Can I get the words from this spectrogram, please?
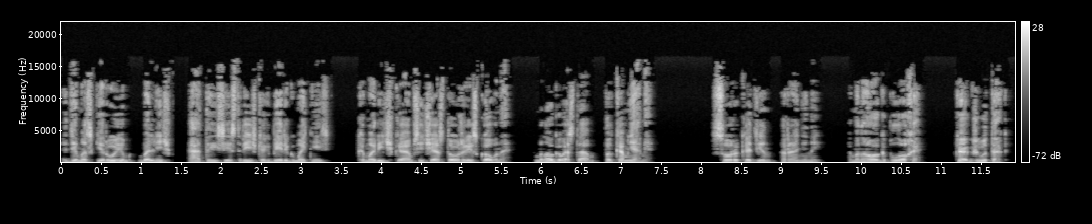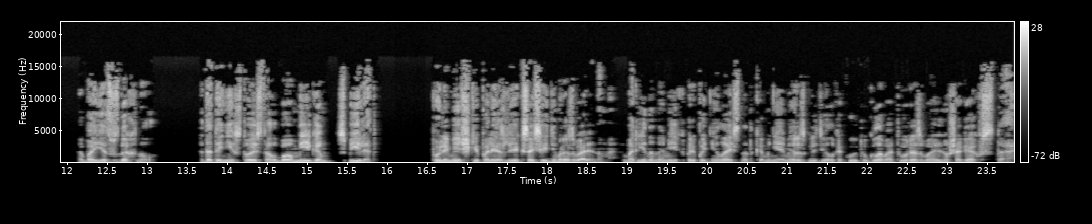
Демаскируем больничку, а ты, сестричка, к берегу мотнись. К морячкам сейчас тоже рискованно. Много вас там, под камнями?» «Сорок один раненый. Много, плохо. Как же вы так?» — боец вздохнул. «Да ты не стой столбом, мигом спилят». Пулеметчики полезли к соседним развалинам. Марина на миг приподнялась над камнями, разглядела какую-то угловатую развалину шагах в ста.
